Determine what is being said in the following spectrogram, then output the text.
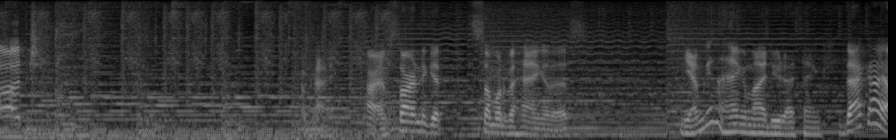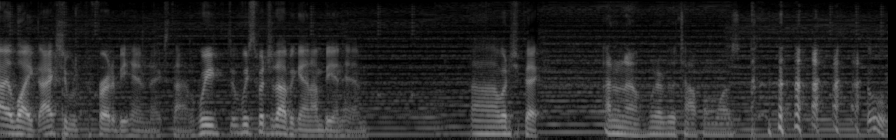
Oh. Okay. Alright, I'm starting to get somewhat of a hang of this. Yeah, I'm getting the hang of my dude. I think. That guy I liked. I actually would prefer to be him next time. If we, if we switch it up again, I'm being him. Uh, what did you pick? I don't know. Whatever the top one was. Ooh.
